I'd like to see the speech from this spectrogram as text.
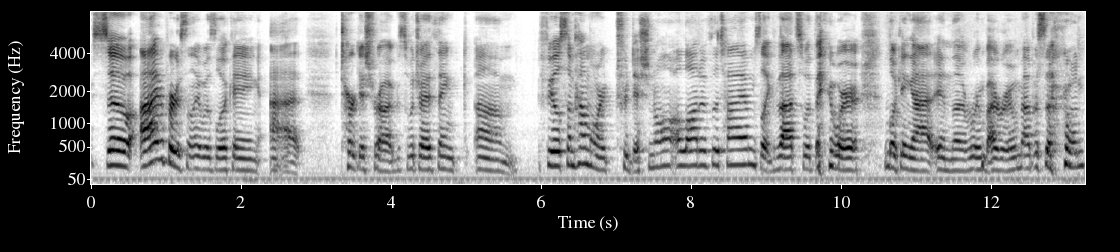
So I personally was looking at Turkish rugs, which I think um, feel somehow more traditional a lot of the times. Like that's what they were looking at in the room by room episode.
